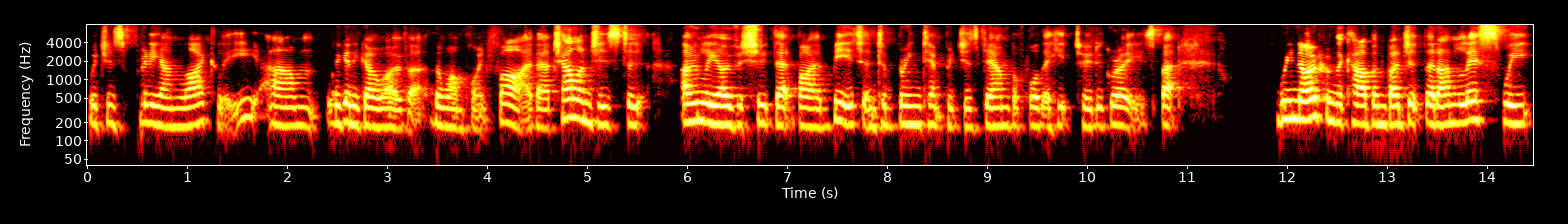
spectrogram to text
which is pretty unlikely, um, we're going to go over the 1.5. Our challenge is to only overshoot that by a bit and to bring temperatures down before they hit two degrees. But we know from the carbon budget that unless we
